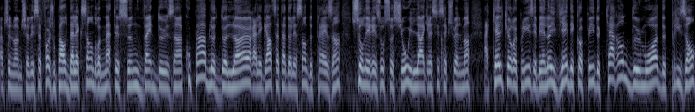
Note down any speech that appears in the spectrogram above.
Absolument, Michel. Et cette fois, je vous parle d'Alexandre Matheson, 22 ans, coupable de l'heure à l'égard de cette adolescente de 13 ans sur les réseaux sociaux. Il l'a agressée sexuellement à quelques reprises. Eh bien là, il vient d'écoper de 42 mois de prison.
